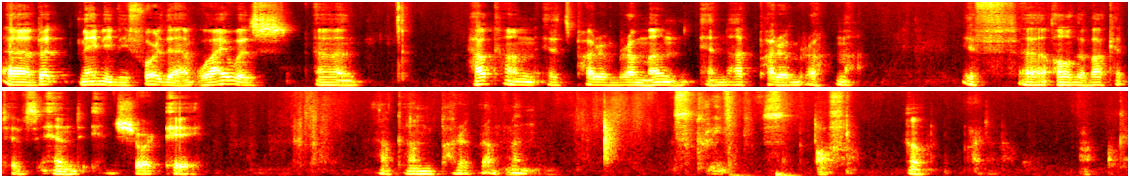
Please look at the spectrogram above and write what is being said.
Uh, but maybe before that, why was, uh, how come it's Parabrahman and not Parabrahma if uh, all the vocatives end in short A? How come Parabrahman? Screen is off. Oh, I don't know. Oh, okay.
